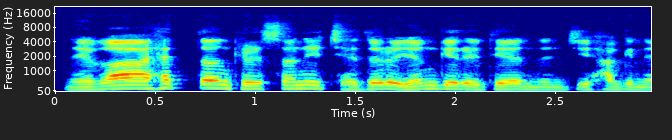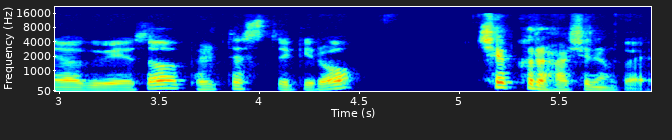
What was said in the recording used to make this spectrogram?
내가 했던 결선이 제대로 연결이 되었는지 확인하기 위해서 벨 테스트기로 체크를 하시는 거예요.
